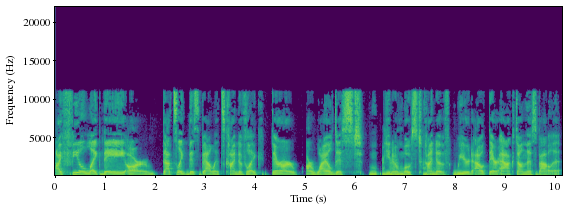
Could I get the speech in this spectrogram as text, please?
I feel like they are, that's like this ballot's kind of like, there are our wildest, you mm-hmm. know, most kind of weird out there act on this ballot.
